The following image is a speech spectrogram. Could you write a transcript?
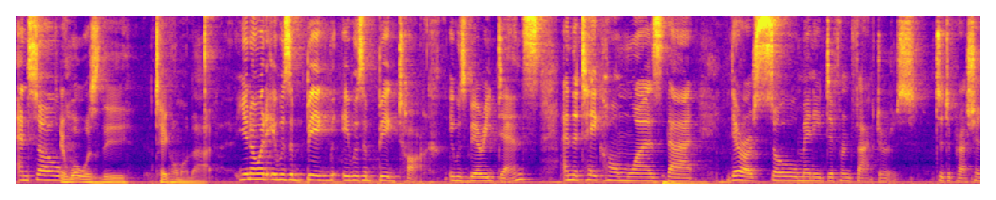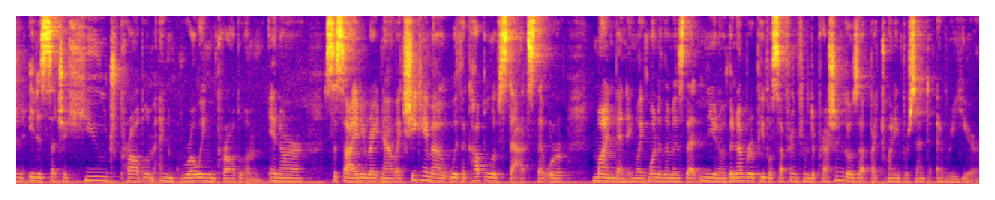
And so and what was the take home on that? you know what? It was a big it was a big talk. It was very dense. And the take home was that there are so many different factors to depression. It is such a huge problem and growing problem in our society right now like she came out with a couple of stats that were mind bending like one of them is that you know the number of people suffering from depression goes up by 20% every year.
